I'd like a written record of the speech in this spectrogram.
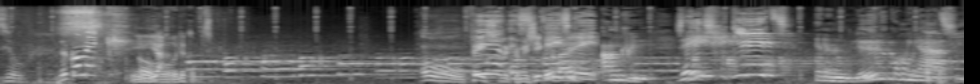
zo. Daar kom ik. Oh, Ja. daar komt ze. Oh, feestelijke Hier muziek erbij. Desiree Ancu. Zij is gekleed in een leuke combinatie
